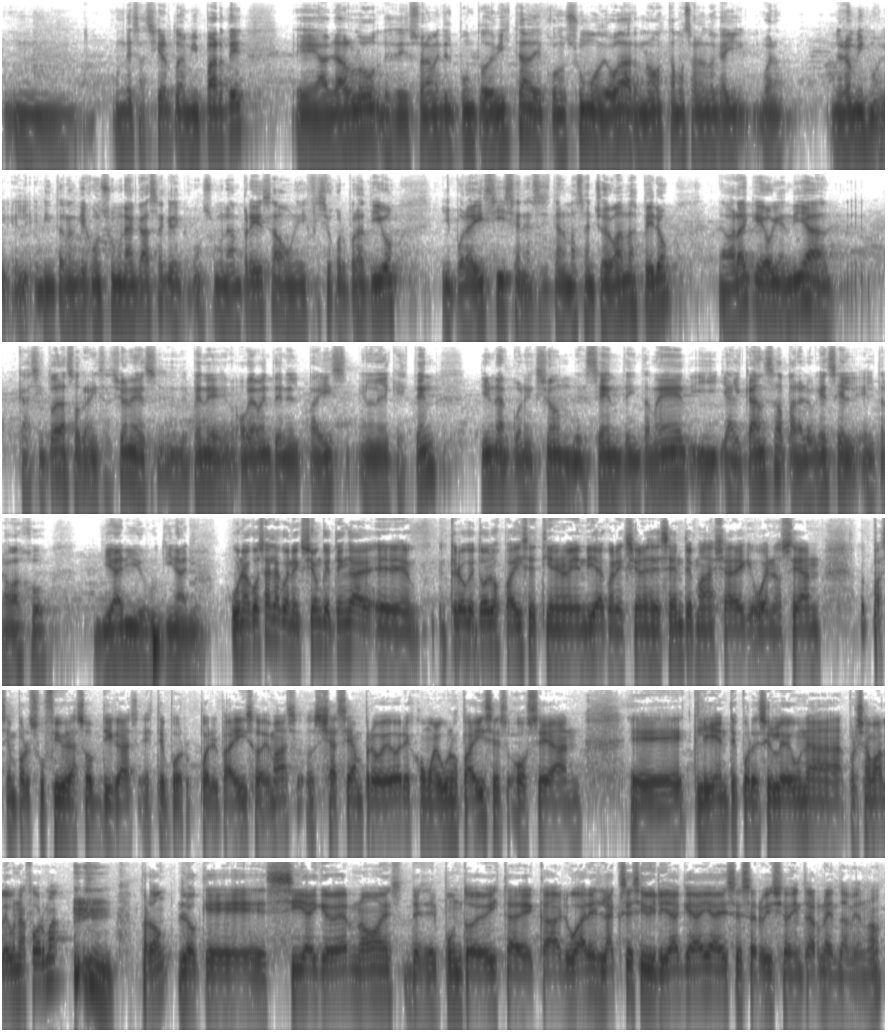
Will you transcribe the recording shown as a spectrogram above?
un, un desacierto de mi parte eh, hablarlo desde solamente el punto de vista de consumo de hogar, ¿no? Estamos hablando que hay, bueno, no es lo mismo el, Internet que consume una casa que consume una empresa o un edificio corporativo, y por ahí sí se necesitan más ancho de bandas, pero la verdad que hoy en día eh, casi todas las organizaciones, eh, depende obviamente en el país en el que estén, tienen una conexión decente a Internet y, alcanza para lo que es el trabajo diario y rutinario. Una cosa es la conexión que tenga, eh, creo que todos los países tienen hoy en día conexiones decentes, más allá de que bueno sean pasen por sus fibras ópticas este, por, por el país o demás, ya sean proveedores como algunos países o sean eh, clientes, por decirle una, por llamarle de una forma. Perdón, lo que sí hay que ver, no, es desde el punto de vista de cada lugar es la accesibilidad que hay a ese servicio de internet también, ¿no?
